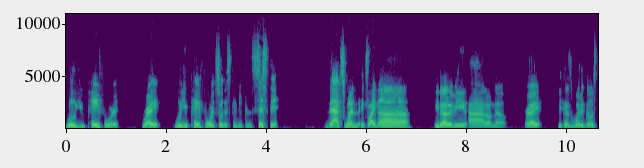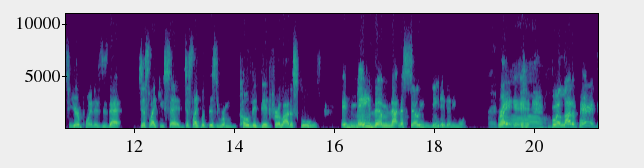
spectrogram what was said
will you pay for it? Right? Will you pay for it so this can be consistent? That's when it's like, uh, you know what I mean? I don't know, right? Because what it goes to your point is, is that just like you said, just like what this COVID did for a lot of schools, it made them not necessarily need it anymore. Right. right? Wow. for a lot of parents,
